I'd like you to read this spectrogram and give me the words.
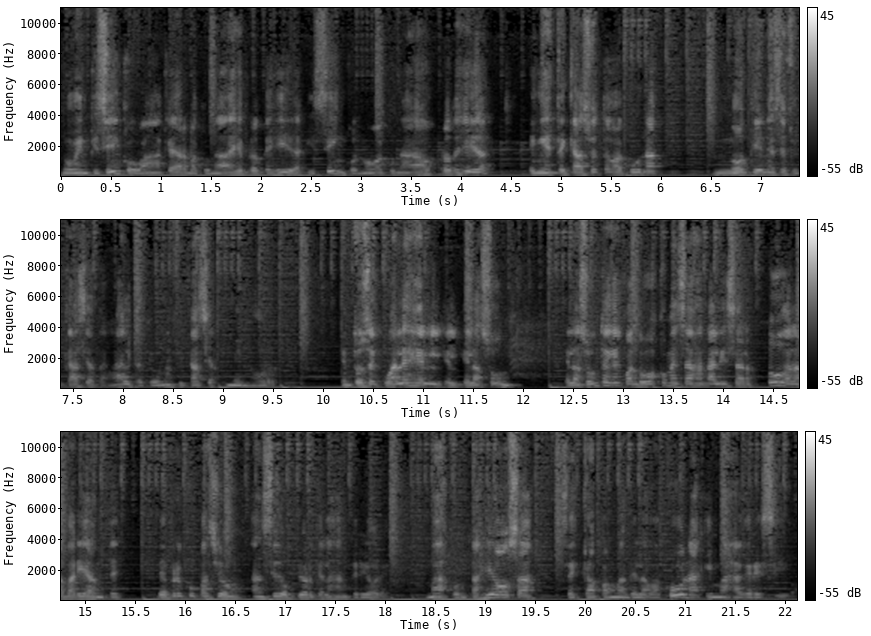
95 van a quedar vacunadas y protegidas y 5 no vacunadas o protegidas. En este caso, esta vacuna no tiene esa eficacia tan alta, tiene una eficacia menor. Entonces, ¿cuál es el, el asunto? El asunto es que cuando vos comenzás a analizar todas las variantes de preocupación han sido peor que las anteriores. Más contagiosas, se escapan más de la vacuna y más agresivas.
